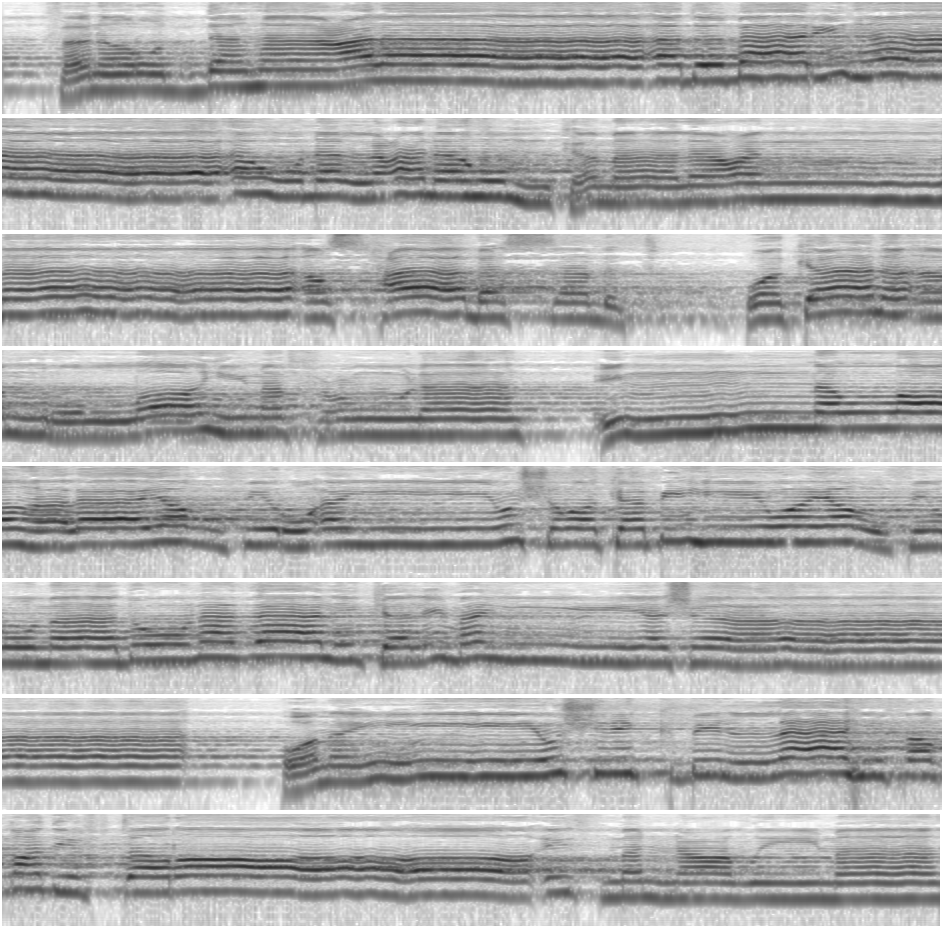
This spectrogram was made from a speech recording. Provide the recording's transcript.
فنردها على أدبارها أو نلعنهم كما لعنا أصحاب السبت وكان أمر الله مفعولا. إن الله لا يغفر أن يشرك به ويغفر ما دون ذلك لمن يشاء ومن يشرك بالله فقد افترى اثما عظيما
